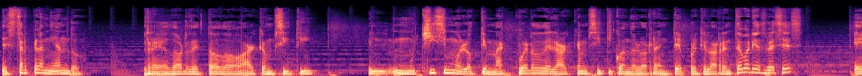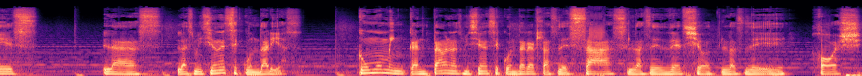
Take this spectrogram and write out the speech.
de estar planeando alrededor de todo Arkham City. muchísimo lo que me acuerdo del Arkham City cuando lo renté, porque lo renté varias veces, es las, las misiones secundarias. Cómo me encantaban las misiones secundarias, las de Sass, las de Deadshot, las de Hosh,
